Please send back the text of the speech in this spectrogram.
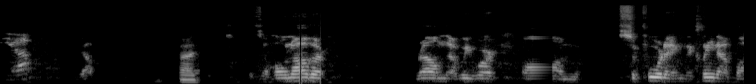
Yeah, yep. But It's a whole nother realm that we work on supporting the cleanup of.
